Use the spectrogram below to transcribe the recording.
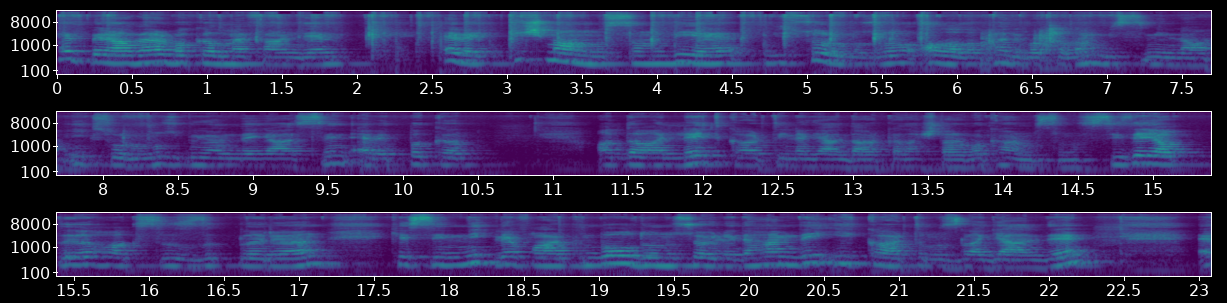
Hep beraber bakalım efendim. Evet pişman mısın diye bir sorumuzu alalım. Hadi bakalım bismillah. İlk sorumuz bu yönde gelsin. Evet bakın. Adalet kartıyla geldi arkadaşlar. Bakar mısınız? Size yaptığı haksızlıkların kesinlikle farkında olduğunu söyledi. Hem de ilk kartımızla geldi. Ee,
